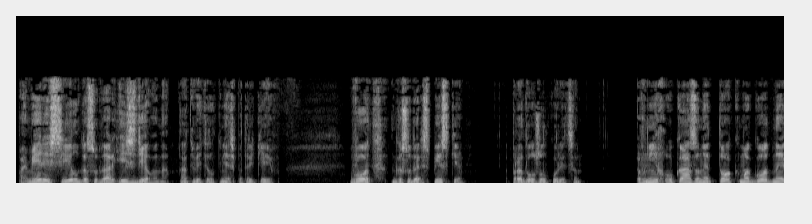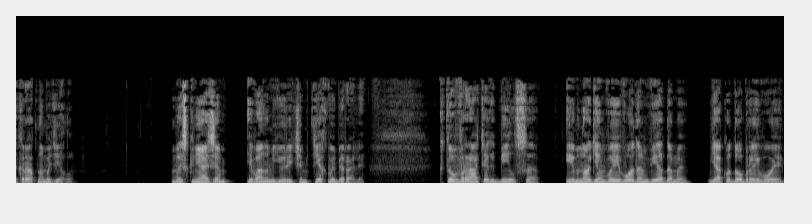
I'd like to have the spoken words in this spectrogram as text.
«По мере сил, государь, и сделано», — ответил князь Патрикеев. «Вот, государь, списки, — продолжил Курицын. — В них указаны токмо годные к ратному делу. Мы с князем Иваном Юрьевичем тех выбирали, кто в ратях бился, и многим воеводам ведомы, яко добрые вои.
